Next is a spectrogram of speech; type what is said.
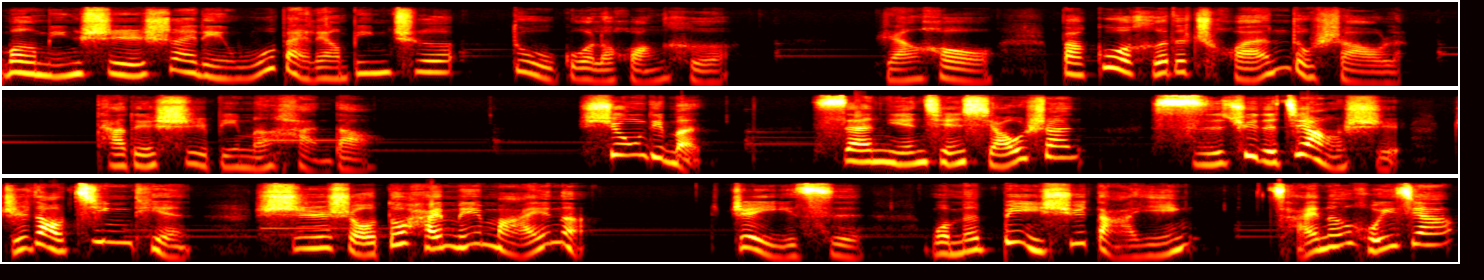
孟明视率领五百辆兵车渡过了黄河，然后把过河的船都烧了。他对士兵们喊道：“兄弟们，三年前崤山死去的将士，直到今天尸首都还没埋呢。这一次，我们必须打赢，才能回家。”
